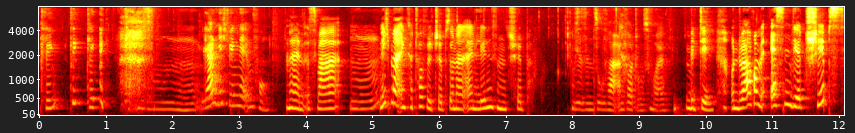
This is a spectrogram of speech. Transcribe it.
Klick, klick, klick. Ja, nicht wegen der Impfung. Nein, es war nicht mal ein Kartoffelchip, sondern ein Linsenchip Wir sind so verantwortungsvoll. mit Dill. Und warum essen wir Chips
